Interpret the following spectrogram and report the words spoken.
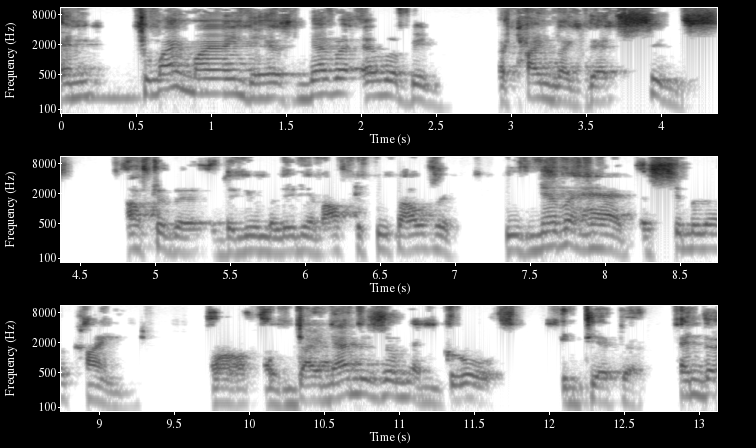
And to my mind, there has never ever been a time like that since after the, the new millennium, after 2000. We've never had a similar kind uh, of dynamism and growth in theater. And the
